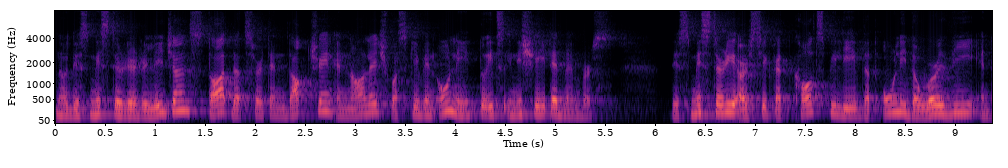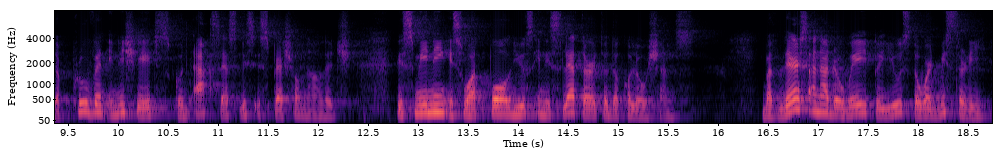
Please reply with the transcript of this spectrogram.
Now, these mystery religions taught that certain doctrine and knowledge was given only to its initiated members. This mystery or secret cults believed that only the worthy and the proven initiates could access this special knowledge. This meaning is what Paul used in his letter to the Colossians. But there's another way to use the word mystery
